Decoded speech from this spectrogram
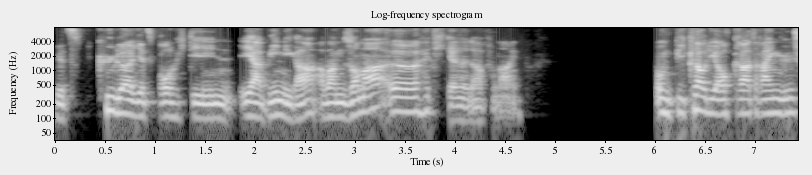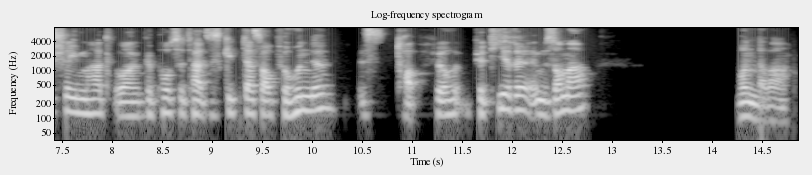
jetzt kühler, jetzt brauche ich den eher weniger, aber im Sommer äh, hätte ich gerne davon einen. Und wie Claudia auch gerade reingeschrieben hat oder gepostet hat, es gibt das auch für Hunde, ist top. Für, für Tiere im Sommer. Wunderbar.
